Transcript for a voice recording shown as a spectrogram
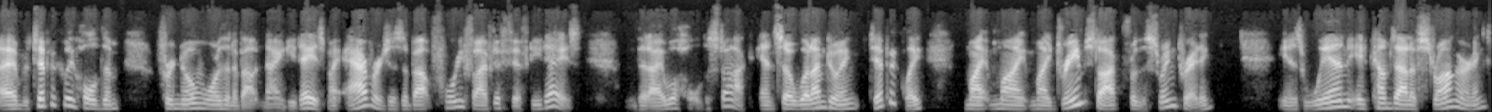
I will typically hold them for no more than about 90 days. My average is about 45 to 50 days that I will hold the stock. And so what I'm doing typically, my my my dream stock for the swing trading is when it comes out of strong earnings,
